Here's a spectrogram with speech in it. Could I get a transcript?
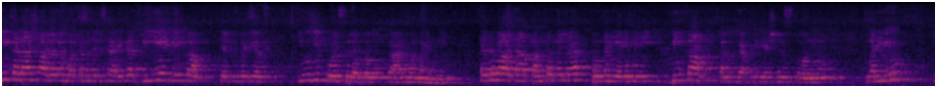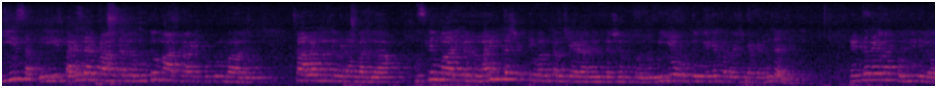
ఈ కళాశాలలో మొట్టమొదటిసారిగా BA BCom Telugu medium UG కోర్సులతో ప్రారంభమైంది. తరువాత పంతొమ్మిది వందల తొంభై ఎనిమిది బీకామ్ కంప్యూటర్ అప్లికేషన్స్తోనూ మరియు ఈ స- ఈ పరిసర ప్రాంతాల్లో ఉర్దూ మాట్లాడే కుటుంబాలు చాలా మంది ఉండడం వల్ల ముస్లిం బాలికలను మరింత శక్తివంతం చేయడానికి ఉద్దేశంతో బిఏ ఉర్దూ మీడియం ప్రవేశపెట్టడం జరిగింది. రెండు వేల తొమ్మిదిలో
